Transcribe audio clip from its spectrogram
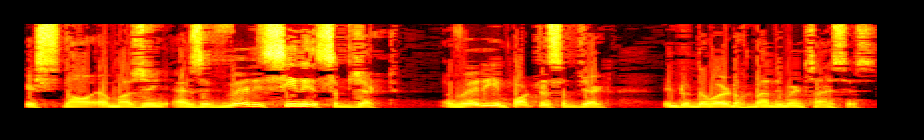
it's now emerging as a very serious subject, a very important subject into the world of management sciences.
